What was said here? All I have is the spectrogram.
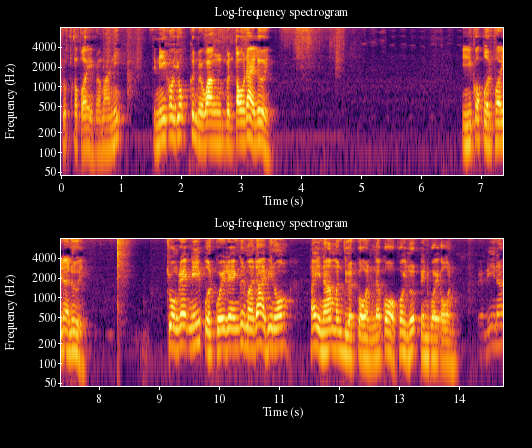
คลุกเข้าไปประมาณนี้ ทีนี้ก็ยกขึ้นไปวางบนเตาได้เลยทีนี้ก็เปิดไฟได้เลย ช่วงแรกนี้เปิดไฟแรงขึ้นมาได้พี่น้อง ให้น้ำมันเดือดก่อนแล้วก็ค่อยลดเป็นไฟอ่อน แบบนี้นะ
